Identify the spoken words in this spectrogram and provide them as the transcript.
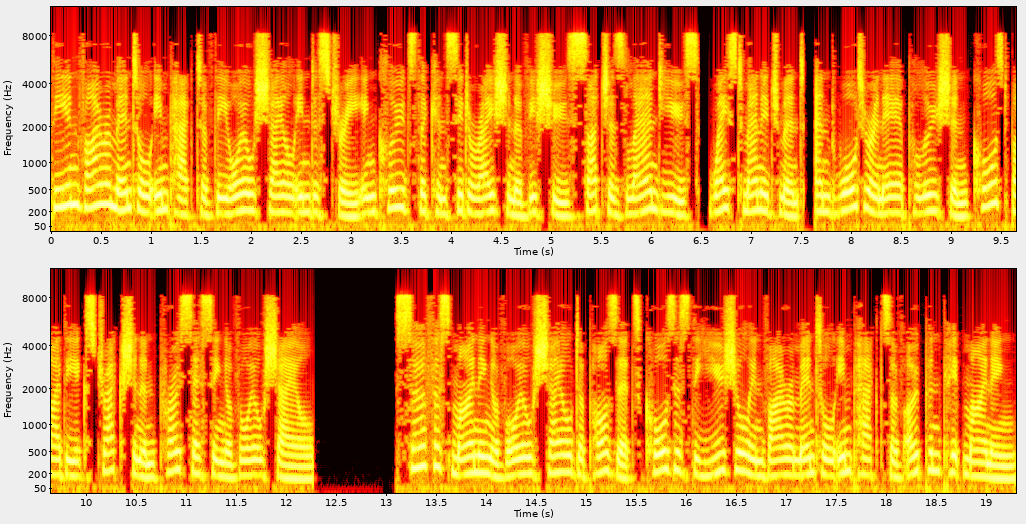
The environmental impact of the oil shale industry includes the consideration of issues such as land use, waste management, and water and air pollution caused by the extraction and processing of oil shale. Surface mining of oil shale deposits causes the usual environmental impacts of open-pit mining.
